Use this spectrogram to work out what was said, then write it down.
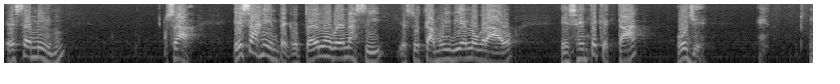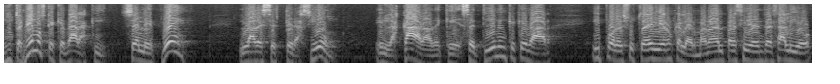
ese meme. O sea, esa gente que ustedes lo ven así, esto está muy bien logrado, es gente que está, oye, eh, no tenemos que quedar aquí. Se les ve la desesperación en la cara de que se tienen que quedar y por eso ustedes vieron que la hermana del presidente salió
